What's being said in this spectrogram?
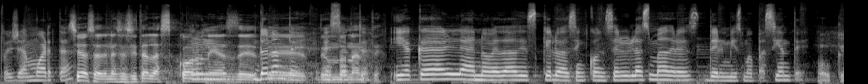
pues ya muerta. Sí, o sea, necesita las córneas de, de- donante, de un exacto. donante. Y acá la novedad es que lo hacen con células madres del mismo paciente. Ok.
